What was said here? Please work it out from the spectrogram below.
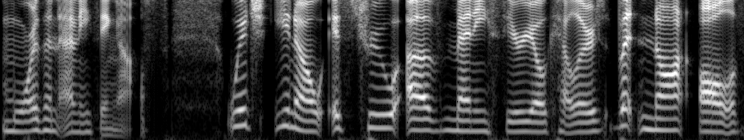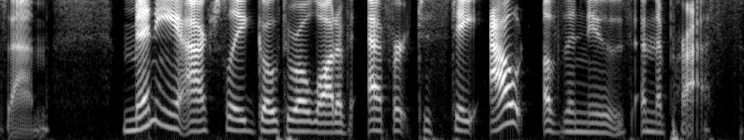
more than anything else, which, you know, is true of many serial killers, but not all of them. Many actually go through a lot of effort to stay out of the news and the press.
